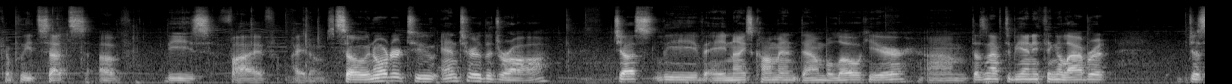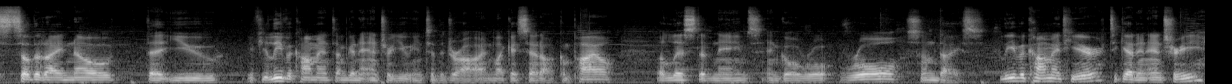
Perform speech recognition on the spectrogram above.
complete sets of these five items. So in order to enter the draw, just leave a nice comment down below here. Um, doesn't have to be anything elaborate, just so that I know that you, if you leave a comment, I'm going to enter you into the draw. And like I said, I'll compile a list of names and go ro roll some dice. Leave a comment here to get an entry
